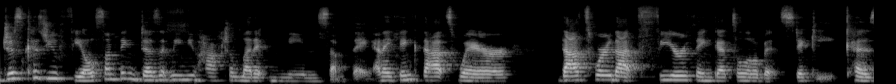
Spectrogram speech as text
just because you feel something doesn't mean you have to let it mean something and i think that's where that's where that fear thing gets a little bit sticky because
